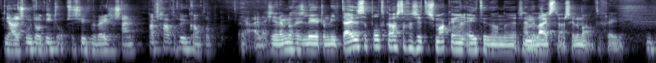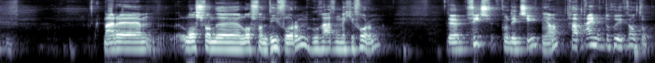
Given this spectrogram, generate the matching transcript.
Ja, dus je moet er ook niet obsessief mee bezig zijn. Maar het gaat de goede kant op. Ja, en als je dan ook nog eens leert om niet tijdens de podcast te gaan zitten smakken en eten, dan eh, zijn de Mm. luisteraars helemaal tevreden. Maar eh, los, van de, los van die vorm, hoe gaat het met je vorm? De fietsconditie Ja? gaat eindelijk de goede kant op.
